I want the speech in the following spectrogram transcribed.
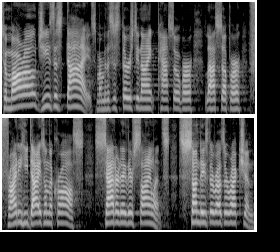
Tomorrow, Jesus dies. Remember, this is Thursday night, Passover, Last Supper. Friday, he dies on the cross. Saturday, there's silence. Sunday's the resurrection.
